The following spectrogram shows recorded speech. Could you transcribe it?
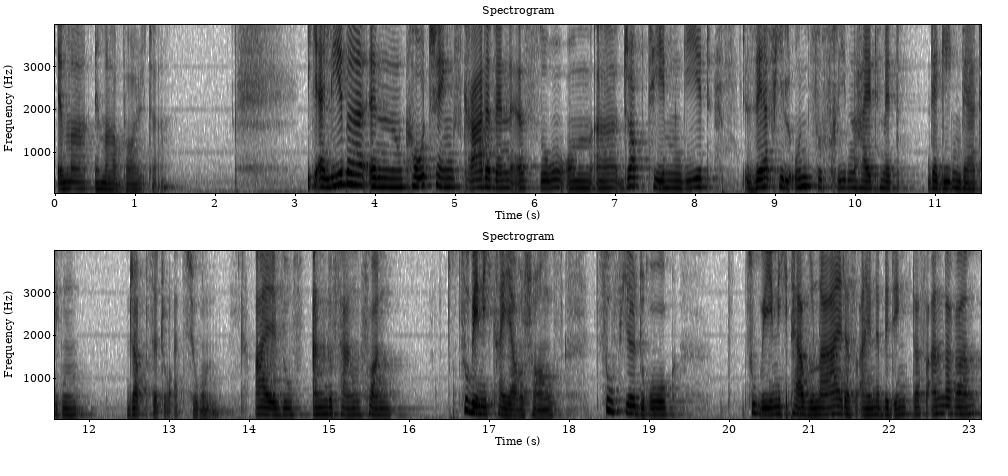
immer, immer wollte? Ich erlebe in Coachings, gerade wenn es so um äh, Jobthemen geht, sehr viel Unzufriedenheit mit der gegenwärtigen Jobsituation. Also angefangen von zu wenig Karrierechance, zu viel Druck, zu wenig Personal, das eine bedingt das andere,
